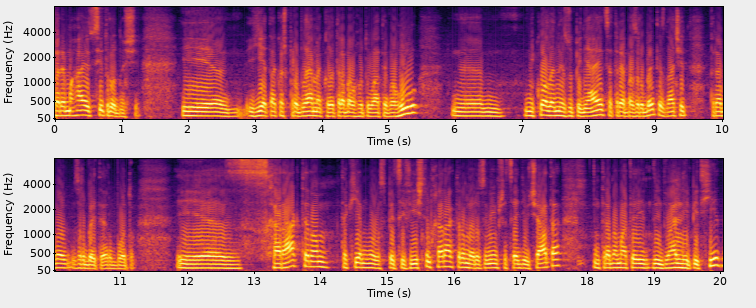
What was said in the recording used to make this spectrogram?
перемагають всі труднощі. І е, є також проблеми, коли треба готувати вагу. Е, Ніколи не зупиняється, треба зробити, значить, треба зробити роботу. І е, з характером, таким ну, специфічним характером, ми розуміємо, що це дівчата. Треба мати індивідуальний підхід,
